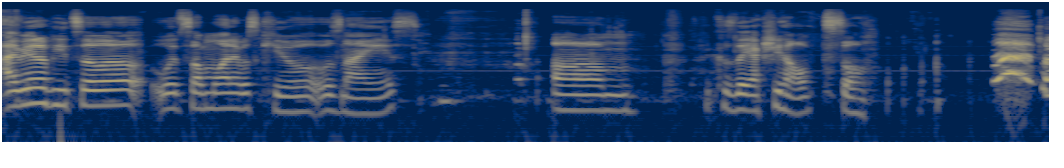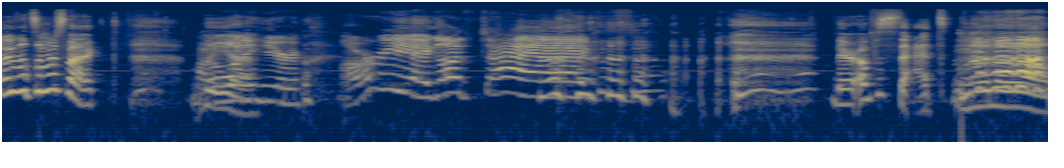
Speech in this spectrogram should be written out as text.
I made a pizza with someone. It was cute. It was nice. Um, because they actually helped. So let me put some respect. I don't want to hear. Ari, I got tagged. they're upset. No, no, no.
